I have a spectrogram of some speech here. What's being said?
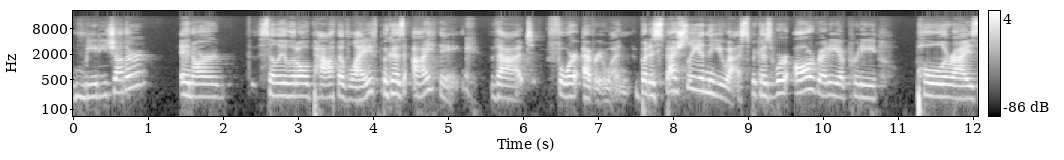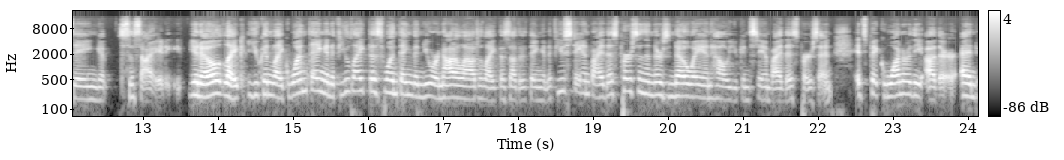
meet each other in our silly little path of life because I think that for everyone, but especially in the US, because we're already a pretty polarizing society. You know, like you can like one thing, and if you like this one thing, then you are not allowed to like this other thing. And if you stand by this person, then there's no way in hell you can stand by this person. It's pick one or the other. And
